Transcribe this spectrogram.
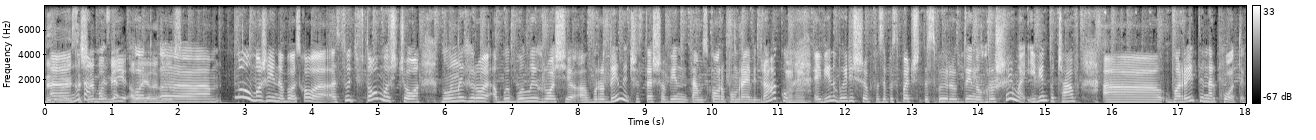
Не А, дивився. Ще там, мон зда- мій, але я не от, дивився. е, Ну, може, і не обов'язково. А Суть в тому, що головний герой, аби були гроші а, в родини, через те, що він там скоро помре від раку, е, він вирішив забезпечити свою родину грошима, і він почав а, варити наркотик.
